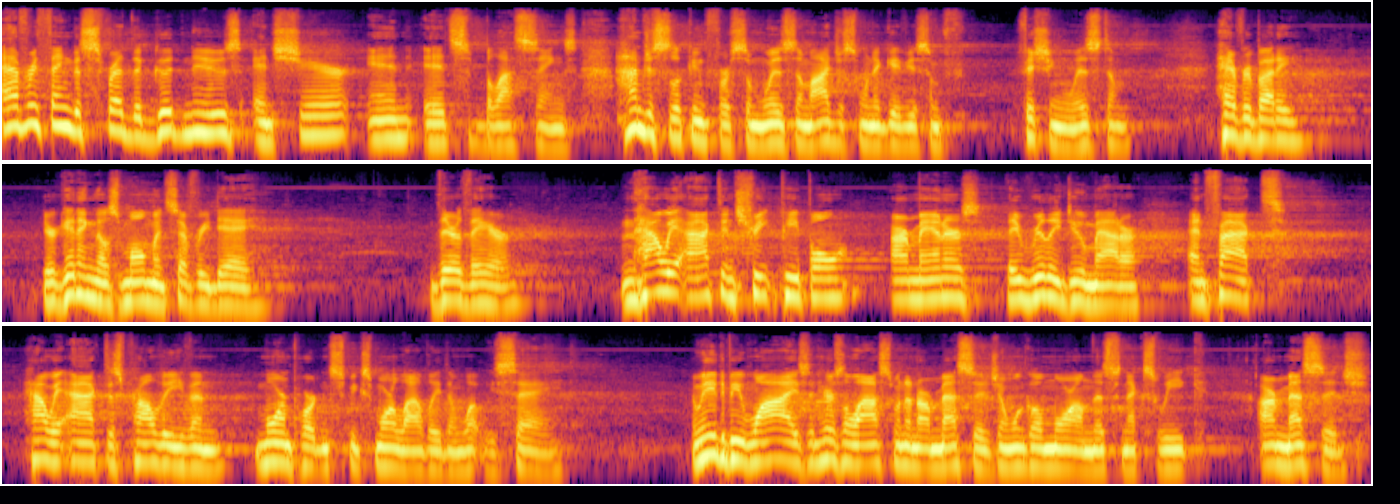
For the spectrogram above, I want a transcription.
everything to spread the good news and share in its blessings. I'm just looking for some wisdom. I just want to give you some fishing wisdom. Hey, everybody, you're getting those moments every day. They're there. And how we act and treat people, our manners, they really do matter. In fact, how we act is probably even more important, speaks more loudly than what we say. And we need to be wise. And here's the last one in our message, and we'll go more on this next week. Our message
